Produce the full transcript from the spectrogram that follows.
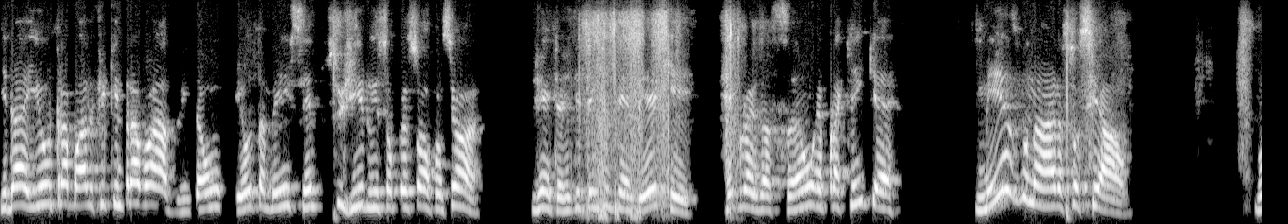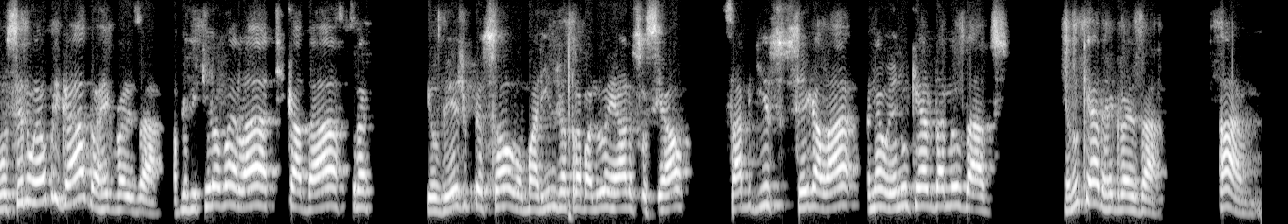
E daí o trabalho fica entravado. Então, eu também sempre sugiro isso ao pessoal. Falo assim, ó, gente, a gente tem que entender que regularização é para quem quer mesmo na área social, você não é obrigado a regularizar. A prefeitura vai lá, te cadastra. Eu vejo o pessoal, o Marino já trabalhou em área social, sabe disso. Chega lá, não, eu não quero dar meus dados. Eu não quero regularizar. Ah,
